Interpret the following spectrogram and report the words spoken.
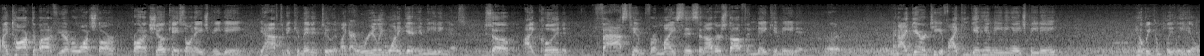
I talked about if you ever watched our product showcase on HPD, you have to be committed to it. Like, I really want to get him eating this. So, I could fast him from mysis and other stuff and make him eat it. Right. And I guarantee if I can get him eating HPD, he'll be completely healed.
